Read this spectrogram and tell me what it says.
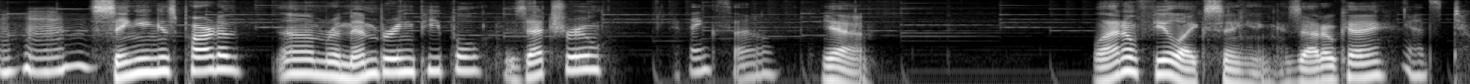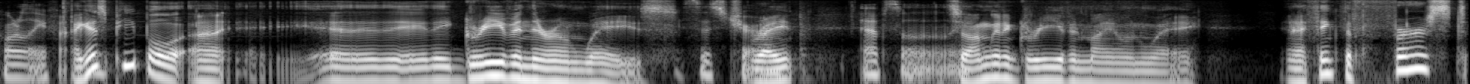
Mm-hmm. Singing is part of um, remembering people. Is that true? I think so. Yeah. Well, I don't feel like singing. Is that okay? That's totally fine. I guess people uh, uh, they, they grieve in their own ways, this is true. right? Absolutely. So I'm going to grieve in my own way. And I think the first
